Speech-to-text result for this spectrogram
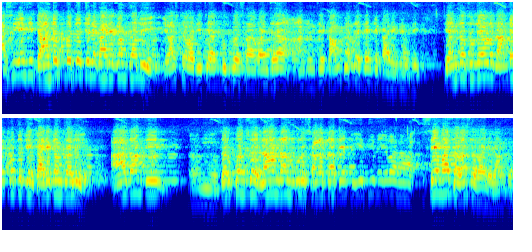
अशी यांची दांडक पद्धतीने कार्यक्रम चालू आहे. राष्ट्रवादीच्या दुग्गल साहेबांच्या आणि जे काम करतात त्यांचे कार्यकर्ते त्यांचा सुद्धा एवढं दांडक पद्धतीने कार्यक्रम चालू आहे. आज आमचे सरपंच लहान लहान मुलं शाळेत जातात येतील सेम असा रस्ता झालेला आमचा.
